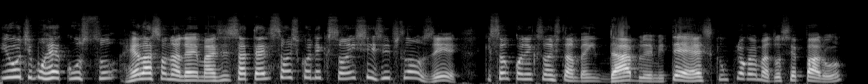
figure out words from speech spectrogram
E o último recurso relacionado a imagens de satélite são as conexões XYZ, que são conexões também WMTS que um programador separou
